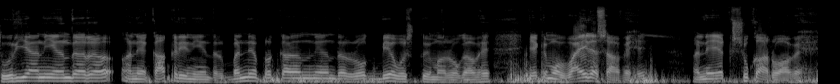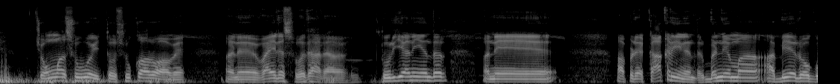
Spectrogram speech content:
તુરિયાની અંદર અને કાકડીની અંદર. બંને પ્રકારની અંદર રોગ બે વસ્તુ એમાં રોગ આવે એક એમાં વાયરસ આવે છે અને એક સુકારો આવે છે. ચોમાસું હોય તો સુકારો આવે અને વાયરસ વધારે આવે તુરિયાની અંદર અને આપણે કાકડીની અંદર બંનેમાં આ બે રોગ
